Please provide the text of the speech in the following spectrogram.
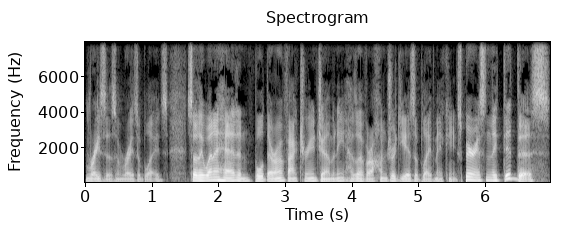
razors and razor blades. So they went ahead and bought their own factory in Germany. It has over 100 years of blade making experience, and they did this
